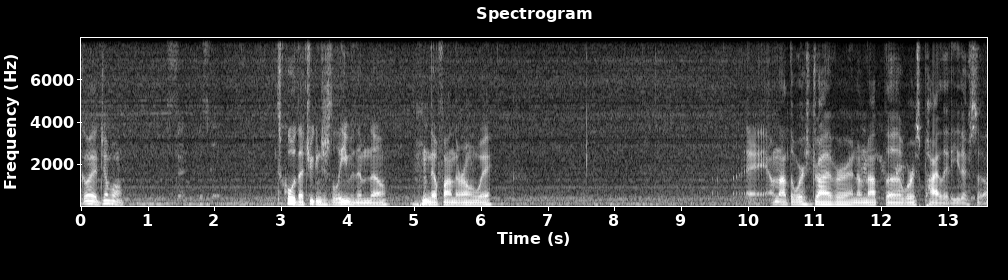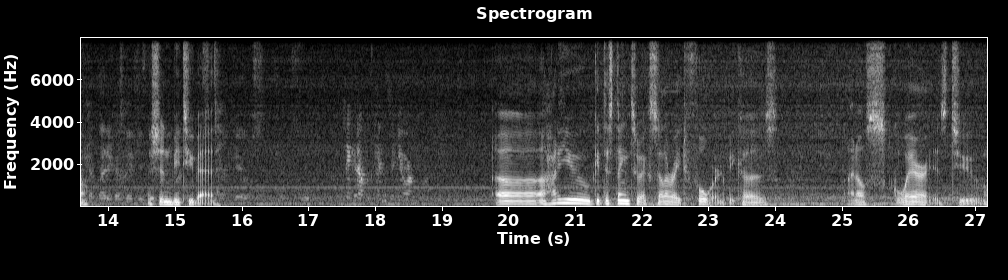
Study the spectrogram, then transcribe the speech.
Go ahead, jump on. Set. Let's go. It's cool that you can just leave them though. They'll find their own way. Hey, I'm not the worst driver and I'm not the worst pilot either, so it shouldn't be too bad. Take it up with him, senor. Uh, how do you get this thing to accelerate forward? Because I know square is to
